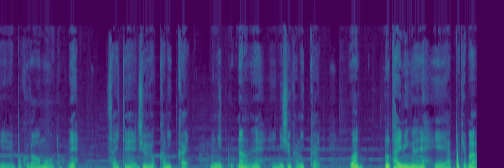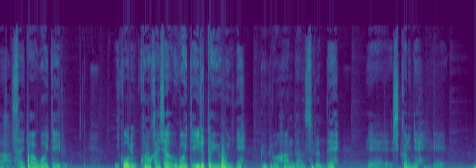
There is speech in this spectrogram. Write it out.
えー、僕が思うのはね、最低14日に1回、なのでね、2週間に1回は、のタイミングでね、えー、やっとけば、サイトは動いている。イコール、この会社は動いているというふうにね、Google は判断するんで、えー、しっかりね、えー、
